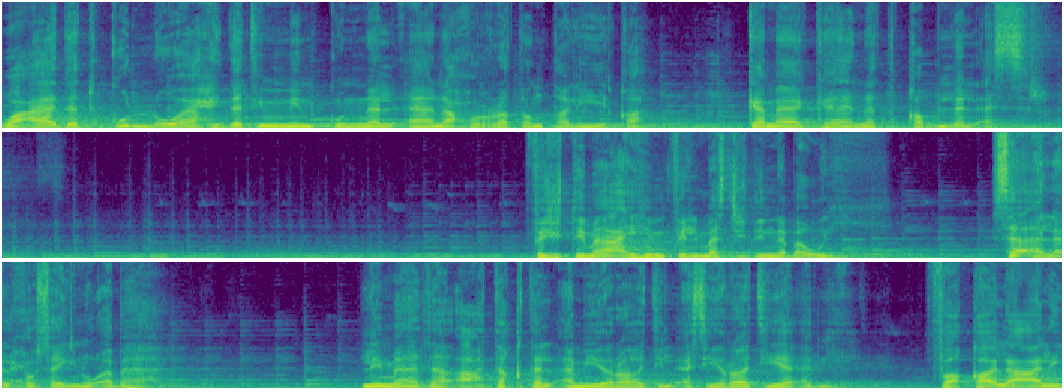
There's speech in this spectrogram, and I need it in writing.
وعادت كل واحدة منكن الآن حرة طليقة كما كانت قبل الأسر. في اجتماعهم في المسجد النبوي سأل الحسين أباه لماذا أعتقت الأميرات الأسيرات يا أبي؟ فقال علي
